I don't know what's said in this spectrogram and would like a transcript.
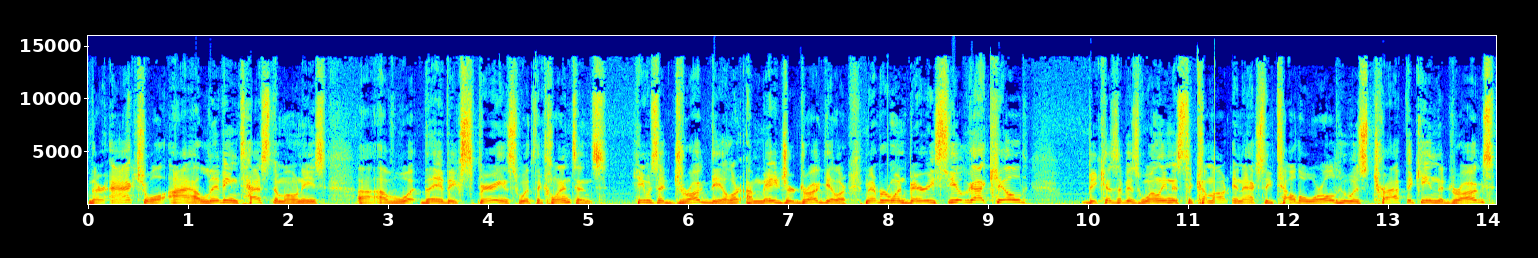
They're actual uh, living testimonies uh, of what they've experienced with the Clintons. He was a drug dealer, a major drug dealer. Remember when Barry Seal got killed? Because of his willingness to come out and actually tell the world who was trafficking the drugs,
